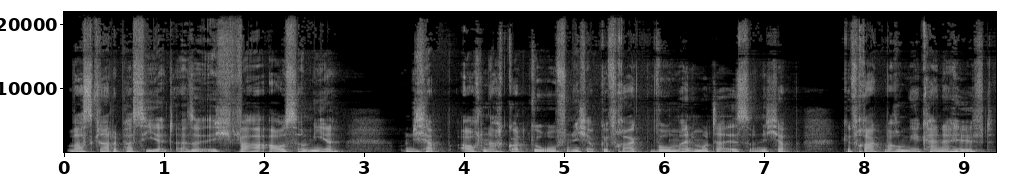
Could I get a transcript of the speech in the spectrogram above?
was gerade passiert. Also ich war außer mir und ich habe auch nach Gott gerufen. Ich habe gefragt, wo meine Mutter ist und ich habe gefragt, warum mir keiner hilft.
